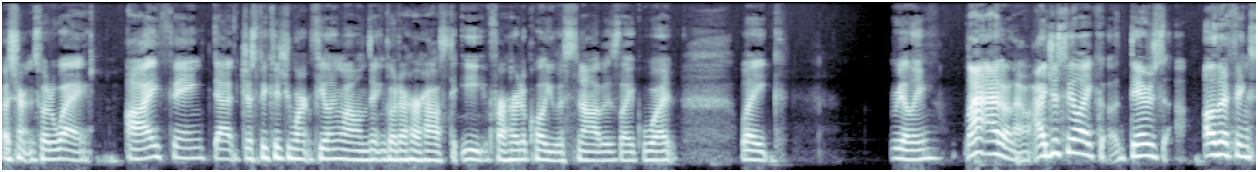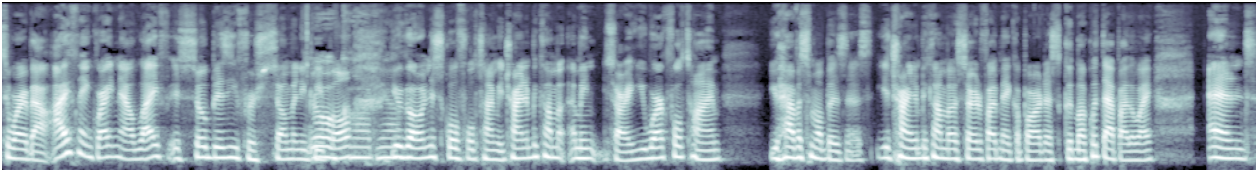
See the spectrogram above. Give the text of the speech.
a certain sort of way. I think that just because you weren't feeling well and didn't go to her house to eat, for her to call you a snob is like, what? Like, really? I, I don't know. I just feel like there's other things to worry about. I think right now life is so busy for so many oh, people. God, yeah. You're going to school full time. You're trying to become. I mean, sorry, you work full time. You have a small business. You're trying to become a certified makeup artist. Good luck with that, by the way. And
